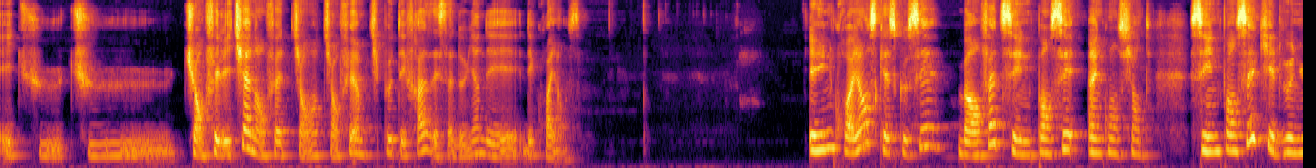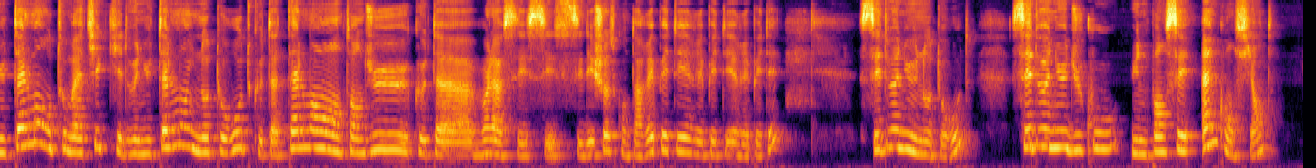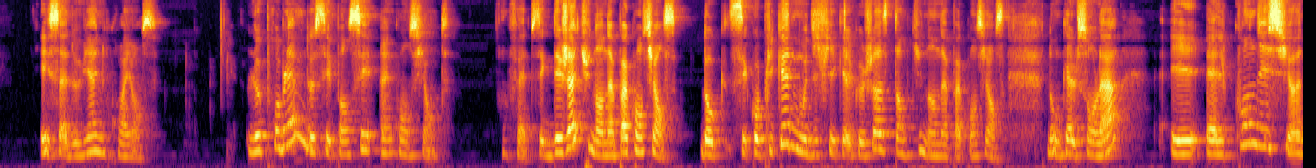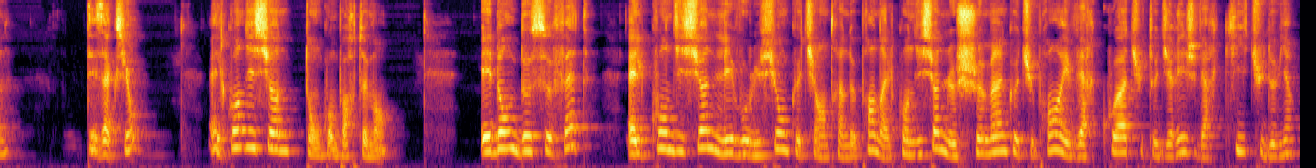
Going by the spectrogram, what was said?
et tu, tu, tu, en fais les tiennes en fait, tu en, tu en, fais un petit peu tes phrases et ça devient des, des croyances. Et une croyance, qu'est-ce que c'est? Ben, En fait, c'est une pensée inconsciente. C'est une pensée qui est devenue tellement automatique, qui est devenue tellement une autoroute, que tu as tellement entendu, que tu. Voilà, c'est des choses qu'on t'a répétées, répétées, répétées. C'est devenu une autoroute. C'est devenu du coup une pensée inconsciente et ça devient une croyance. Le problème de ces pensées inconscientes, en fait, c'est que déjà tu n'en as pas conscience. Donc c'est compliqué de modifier quelque chose tant que tu n'en as pas conscience. Donc elles sont là et elles conditionnent tes actions, elles conditionnent ton comportement et donc de ce fait, elles conditionnent l'évolution que tu es en train de prendre, elles conditionnent le chemin que tu prends et vers quoi tu te diriges, vers qui tu deviens,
